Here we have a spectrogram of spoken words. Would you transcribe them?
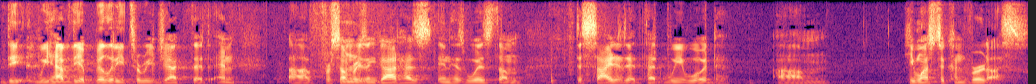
the, we have the ability to reject it. And uh, for some reason, God has, in his wisdom, decided it that we would, um, he wants to convert us.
